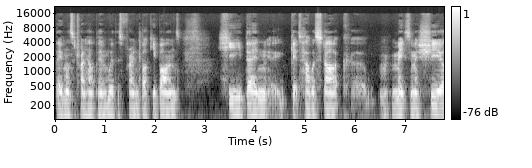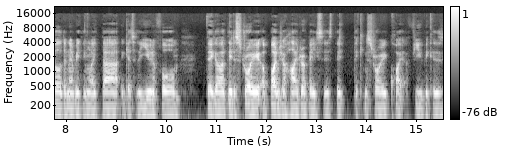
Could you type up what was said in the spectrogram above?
They want to try and help him with his friend bucky barnes he then gets Howard Stark, uh, makes him a shield and everything like that. gets the uniform. They go, they destroy a bunch of Hydra bases. They they can destroy quite a few because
